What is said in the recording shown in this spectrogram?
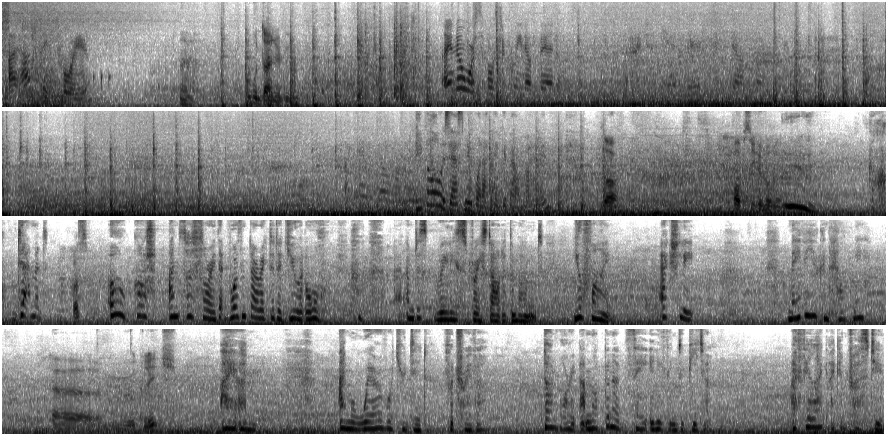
I have things for you. Ah. Und deine Lügen. I know we're supposed to clean up vandalism, but I just can't bear to take down some. People always ask me what I think about Myron. So. Frau Psychologin. God damn it! Was? Oh gosh, I'm so sorry. That wasn't directed at you at all. I'm just really stressed out at the moment. You're fine. Actually, maybe you can help me? Äh, möglich. I, um, I'm aware of what you did for Trevor. Don't worry, I'm not gonna say anything to Peter. I feel like I can trust you.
